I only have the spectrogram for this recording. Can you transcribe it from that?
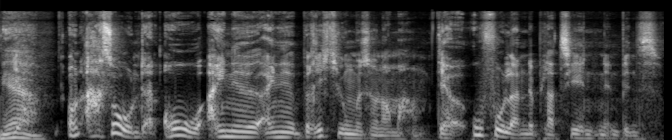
ja. Ja. Und ach so, und dann, oh, eine, eine Berichtigung müssen wir noch machen. Der UFO-Landeplatz hier hinten in Binz.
